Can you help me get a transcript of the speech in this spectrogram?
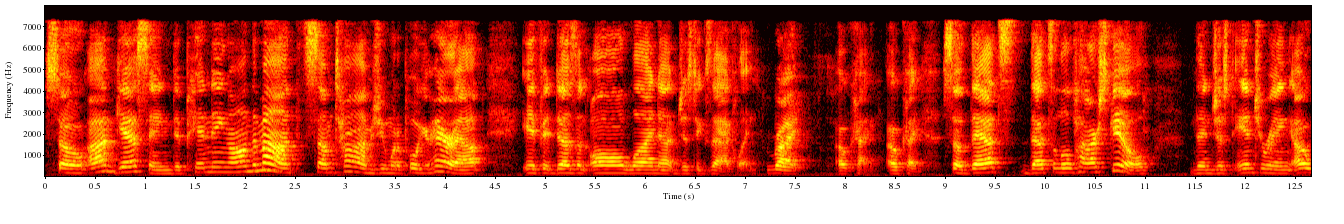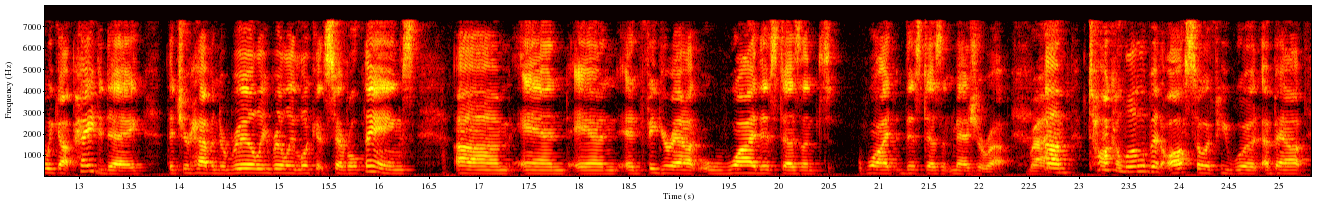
So I'm guessing, depending on the month, sometimes you want to pull your hair out if it doesn't all line up just exactly. Right. Okay, okay. So that's that's a little higher skill than just entering. Oh, we got paid today. That you're having to really, really look at several things, um, and and and figure out why this doesn't why this doesn't measure up. Right. Um, talk a little bit also, if you would, about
